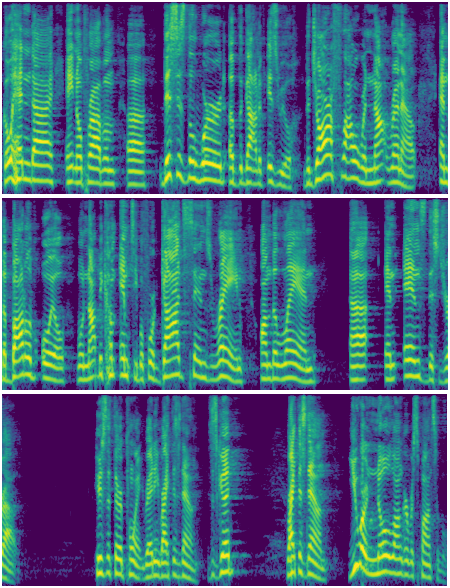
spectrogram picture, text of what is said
go ahead and die, ain't no problem. Uh, this is the word of the God of Israel. The jar of flour will not run out, and the bottle of oil will not become empty before God sends rain on the land uh, and ends this drought. Here's the third point. Ready? Write this down. Is this good? Write this down. You are no longer responsible.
